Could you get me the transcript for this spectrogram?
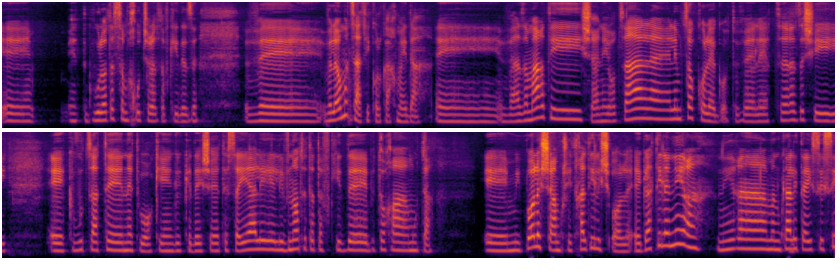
אה, את גבולות הסמכות של התפקיד הזה, ו... ולא מצאתי כל כך מידע. אה, ואז אמרתי שאני רוצה למצוא קולגות ולייצר איזושהי... אה, קבוצת נטוורקינג כדי שתסייע לי לבנות את התפקיד אה, בתוך העמותה. אה, מפה לשם כשהתחלתי לשאול הגעתי לנירה, נירה מנכ"לית ה-ACC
